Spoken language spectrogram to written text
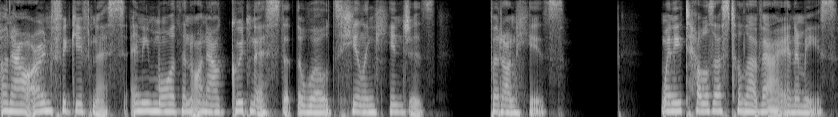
on our own forgiveness any more than on our goodness that the world's healing hinges, but on his. When he tells us to love our enemies,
